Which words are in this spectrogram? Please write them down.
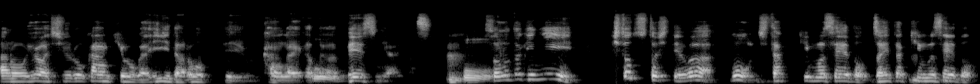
あの、要は就労環境がいいだろうっていう考え方がベースにあります。その時に、一つとしては、もう自宅勤務制度、在宅勤務制度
